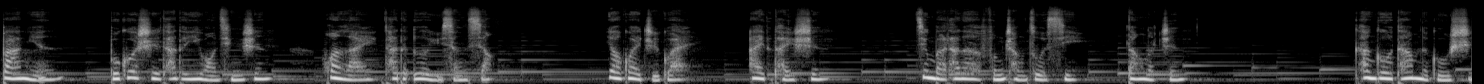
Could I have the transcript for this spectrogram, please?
八年，不过是他的一往情深，换来他的恶语相向。要怪只怪，爱得太深，竟把他的逢场作戏当了真。看过他们的故事，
